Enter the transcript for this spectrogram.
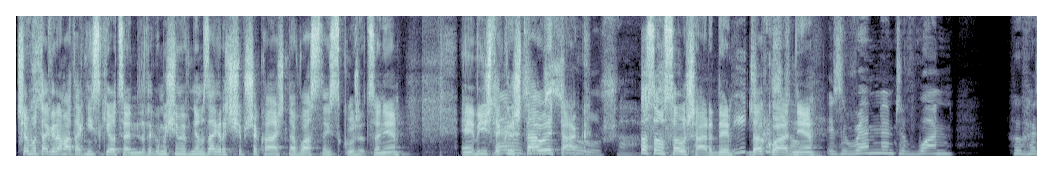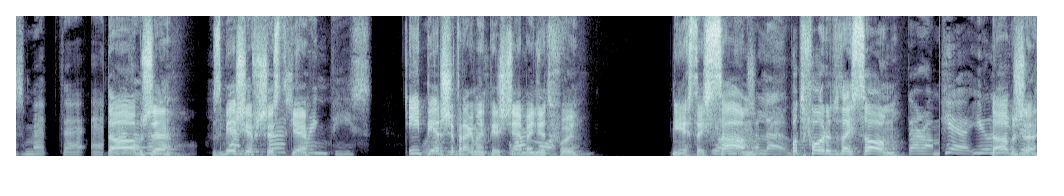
czemu ta gra ma tak niskie oceny, dlatego musimy w nią zagrać i się przekonać na własnej skórze, co nie? E, widzisz te kryształy? Tak. To są soul shardy, dokładnie. Dobrze, zbierz je wszystkie. I pierwszy fragment pierścienia będzie twój. Nie jesteś sam! Potwory tutaj są! Dobrze.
